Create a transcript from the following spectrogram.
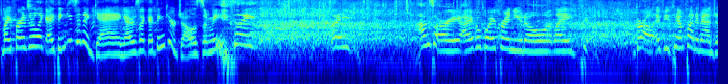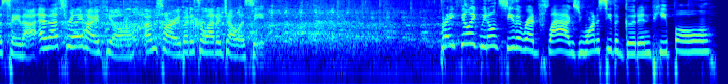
my friends were like, I think he's in a gang. I was like, I think you're jealous of me. like, like, I'm sorry, I have a boyfriend, you don't. Like, girl, if you can't find a man, just say that. And that's really how I feel. I'm sorry, but it's a lot of jealousy. But I feel like we don't see the red flags. We want to see the good in people.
